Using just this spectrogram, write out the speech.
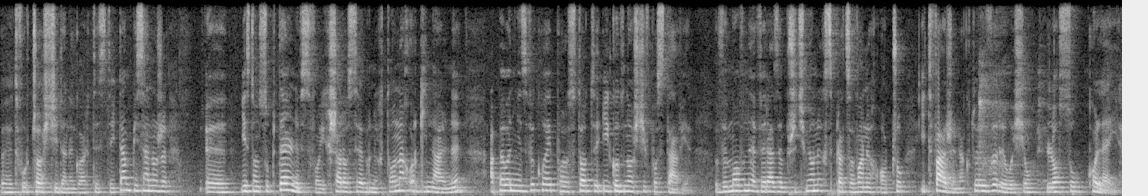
e, twórczości danego artysty. I tam pisano, że e, jest on subtelny w swoich szaro-srebrnych tonach, oryginalny, a pełen niezwykłej prostoty i godności w postawie. Wymowny wyrazem przyćmionych, spracowanych oczu i twarzy, na której wyryły się losu koleje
